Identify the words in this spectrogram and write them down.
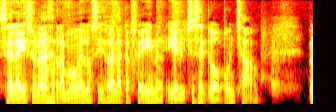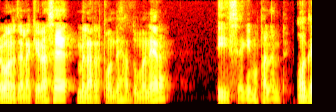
Se la hizo una vez a Ramón en Los Hijos de la Cafeína y el bicho se quedó ponchado. Pero bueno, te la quiero hacer, me la respondes a tu manera y seguimos para adelante. Ok.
